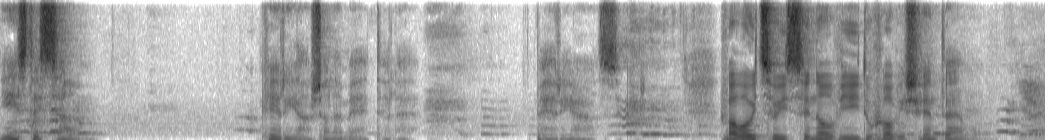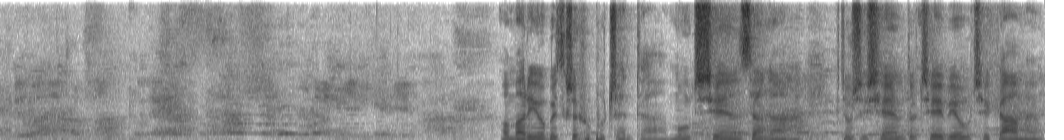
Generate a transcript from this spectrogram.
Nie jesteś sam. Kyria szalametele. Perias. Chwała Ojcu i Synowi i Duchowi Świętemu. O Maryjo bez grzechu poczęta, módl się za nami, którzy się do Ciebie uciekamy.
